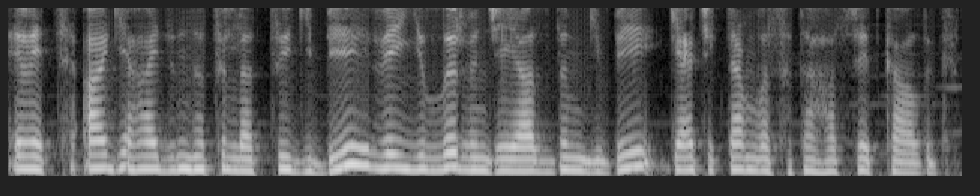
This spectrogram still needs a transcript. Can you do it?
Evet, Agi Haydın'ın hatırlattığı gibi ve yıllar önce yazdığım gibi gerçekten vasata hasret kaldık.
